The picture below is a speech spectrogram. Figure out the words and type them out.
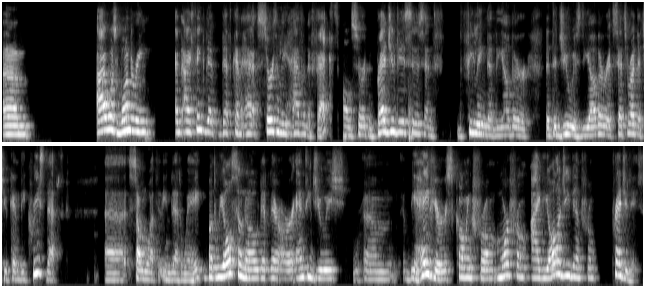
Um, I was wondering, and I think that that can have certainly have an effect on certain prejudices and the feeling that the other that the Jew is the other, etc. That you can decrease that uh, somewhat in that way. But we also know that there are anti-Jewish um, behaviors coming from more from ideology than from prejudice.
